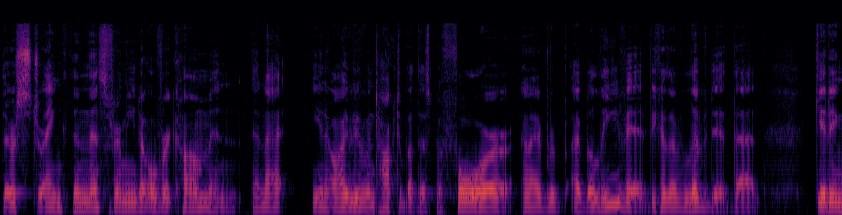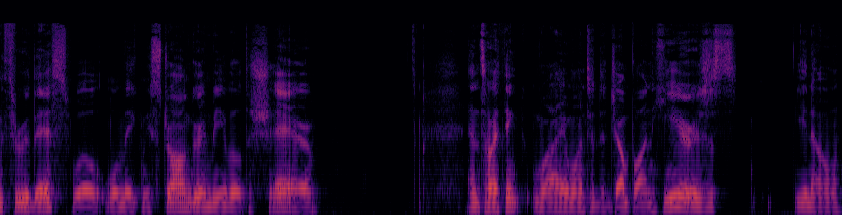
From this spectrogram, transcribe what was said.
there's strength in this for me to overcome. And and I, you know, I've even talked about this before, and I I believe it because I've lived it. That getting through this will will make me stronger and be able to share. And so I think why I wanted to jump on here is just, you know,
